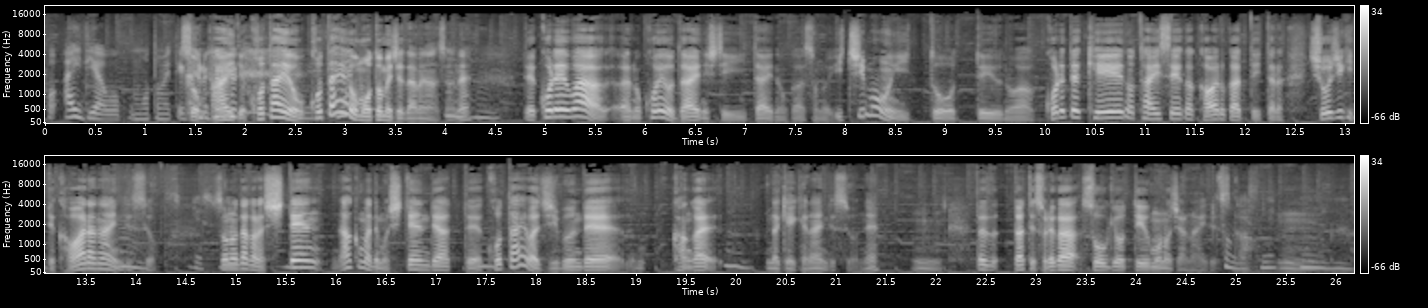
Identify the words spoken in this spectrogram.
こうアイディアを求めてくる。そうアイデア答えをうん 答えを求めちゃダメなんですよね、うんでこれはあの声を大にして言いたいのがその一問一答っていうのはこれで経営の体制が変わるかって言ったら正直言って変わらないんですよ、そうですね。そのだから視点あくまでも視点であって、うん。答えは自分で考えうんなきゃいけないんですよね、うん、だだってそれが創業っていうものじゃないですか。そうですね、ううんん。で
